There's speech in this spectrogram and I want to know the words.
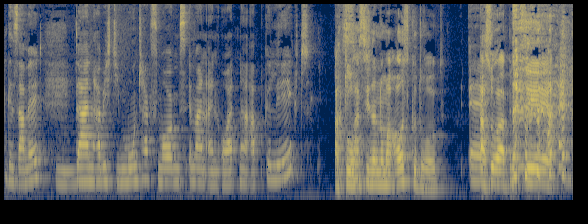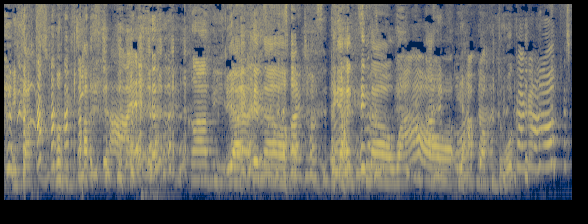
gesammelt. Mhm. Dann habe ich die montags morgens immer in einen Ordner abgelegt. Ach, du hast sie dann nochmal ausgedruckt? Äh, Ach so, PC. ich dachte so digital. Ravi. Ja, äh, genau. Ja, genau. Wow. Ihr habt noch einen Drucker gehabt?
